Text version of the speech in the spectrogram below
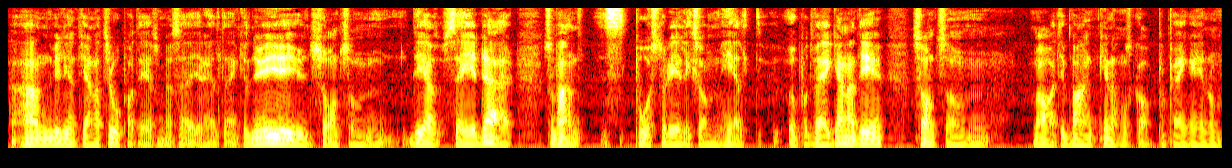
han vill ju inte gärna tro på att det är som jag säger helt enkelt. Nu är det ju sånt som det jag säger där, som han påstår är liksom helt uppåt väggarna. Det är sånt som, ja, att det är bankerna som skapar pengar genom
